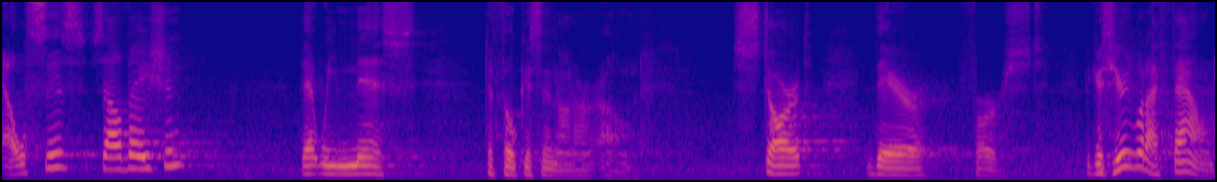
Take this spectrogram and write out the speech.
else's salvation that we miss to focus in on our own. Start there first. Because here's what I found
